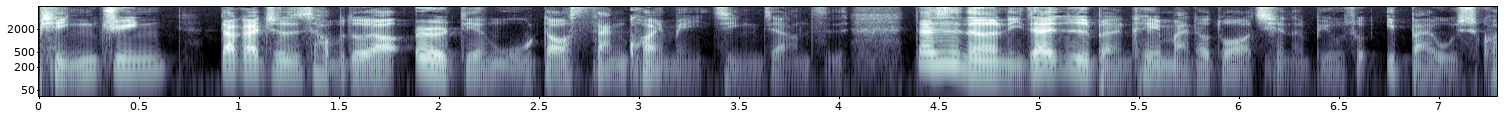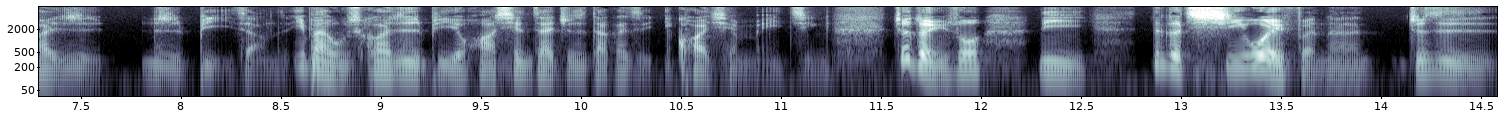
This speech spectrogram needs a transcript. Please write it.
平均。大概就是差不多要二点五到三块美金这样子，但是呢，你在日本可以买到多少钱呢？比如说一百五十块日日币这样子，一百五十块日币的话，现在就是大概是一块钱美金，就等于说你那个七味粉呢，就是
